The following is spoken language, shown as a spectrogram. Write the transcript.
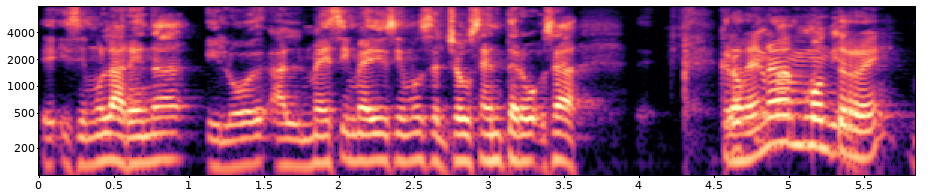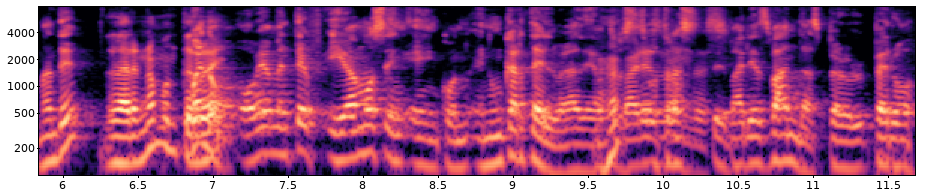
eh, hicimos la arena y luego al mes y medio hicimos el show center. O sea, Creo ¿La que Arena va muy Monterrey? bien. ¿Mande? La Arena Monterrey. Bueno, obviamente íbamos en, en- con- en un cartel, ¿verdad? De otras, Varias otras- bandas. de varias bandas, pero, pero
